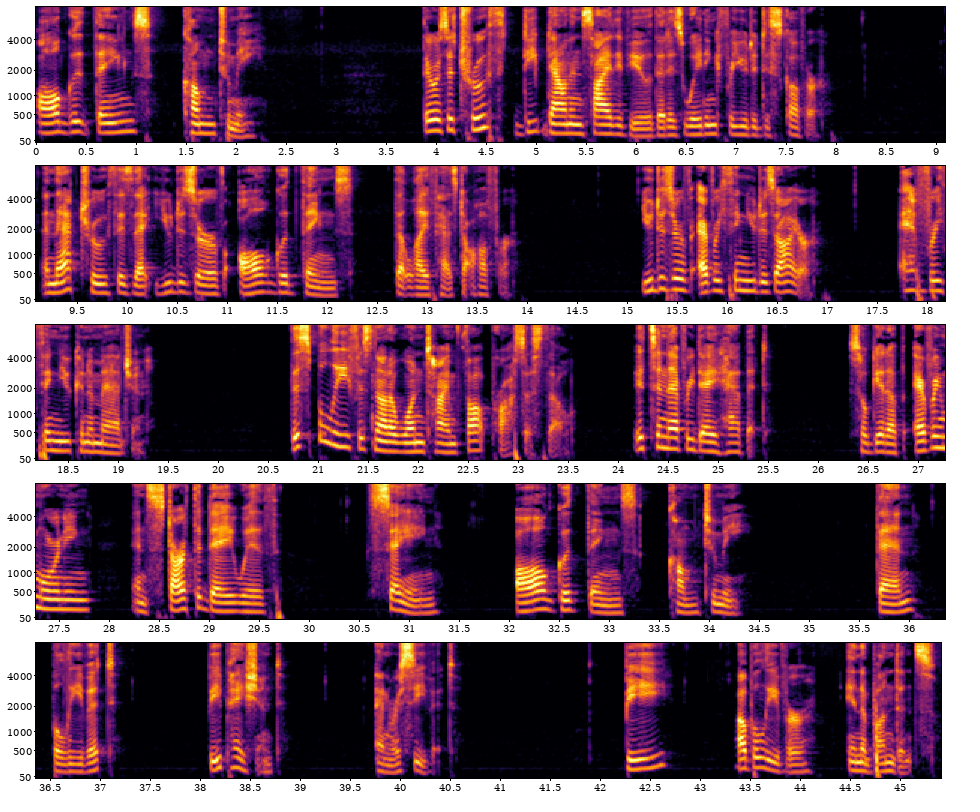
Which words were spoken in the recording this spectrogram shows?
all good things come to me. There is a truth deep down inside of you that is waiting for you to discover. And that truth is that you deserve all good things that life has to offer. You deserve everything you desire, everything you can imagine. This belief is not a one time thought process, though. It's an everyday habit. So get up every morning and start the day with saying, All good things come to me. Then believe it, be patient, and receive it. Be a believer in abundance.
